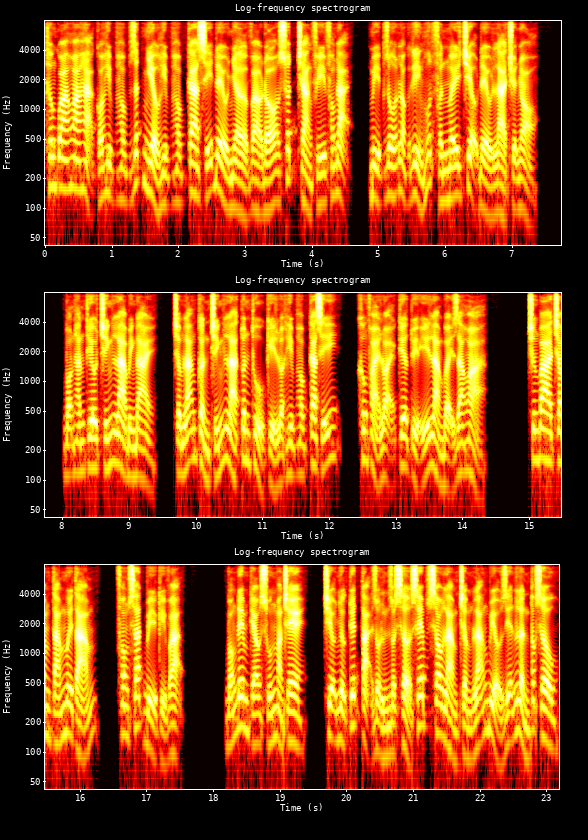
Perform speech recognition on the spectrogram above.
thông qua Hoa Hạ có hip hop rất nhiều hip hop ca sĩ đều nhờ vào đó xuất trang phí phóng đại, mịp rối lọc gỉnh hút phấn mấy triệu đều là chuyện nhỏ. Bọn hắn thiếu chính là bình đài, Trầm Lãng cần chính là tuân thủ kỷ luật hip hop ca sĩ, không phải loại kia tùy ý làm bậy ra hỏa. Chương 388, phong sát bị kỳ vạn. Bóng đêm kéo xuống màn che, Triệu Nhược Tuyết tại dồn dồn sở xếp sau làm Trầm Lãng biểu diễn lần tóc sâu,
